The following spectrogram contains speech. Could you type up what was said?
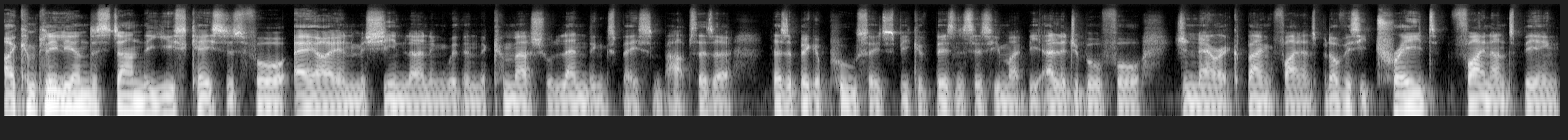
I completely understand the use cases for AI and machine learning within the commercial lending space, and perhaps there's a there's a bigger pool, so to speak, of businesses who might be eligible for generic bank finance. But obviously, trade finance being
